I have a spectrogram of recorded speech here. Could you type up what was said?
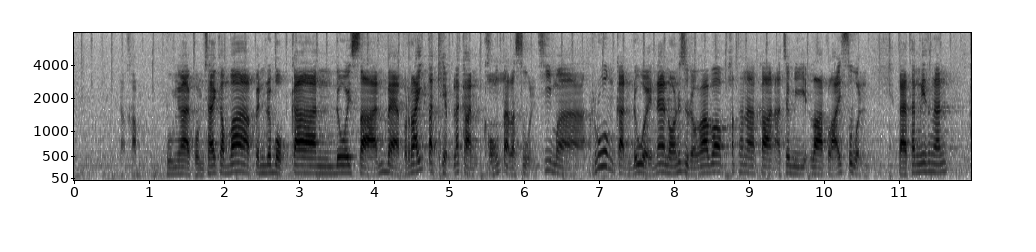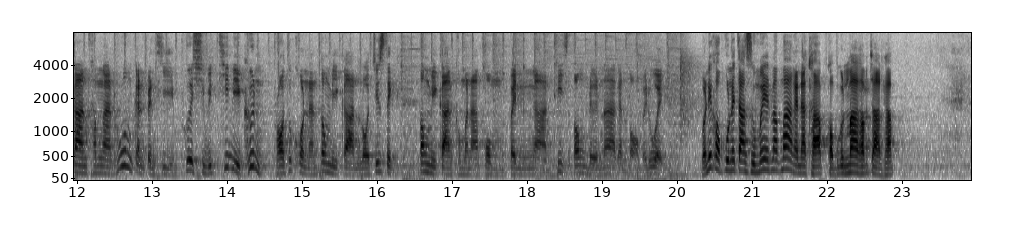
นะครับพูดง่ายผมใช้คำว่าเป็นระบบการโดยสารแบบไร้ตะเข็บละกันของแต่ละส่วนที่มาร่วมกันด้วย แน่นอนที่สุดนะครับว่าพัฒนาการอาจจะมีหลากหลายส่วน แต่ทั้งนี้ทั้งนั้น การทำงานร่วมกันเป็นทีมเพื่อชีวิตที่ดีขึ้น เพราะทุกคนนั้นต้องมีการโลจิสติก ต้องมีการคมนาคมเป็นงานที่จะต้องเดินหน้ากันต่อไปด้วย วันนี้ขอบคุณอาจารย์สุเมธมากๆเลยนะครับ ขอบคุณมากครับอาจารย์ครับ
